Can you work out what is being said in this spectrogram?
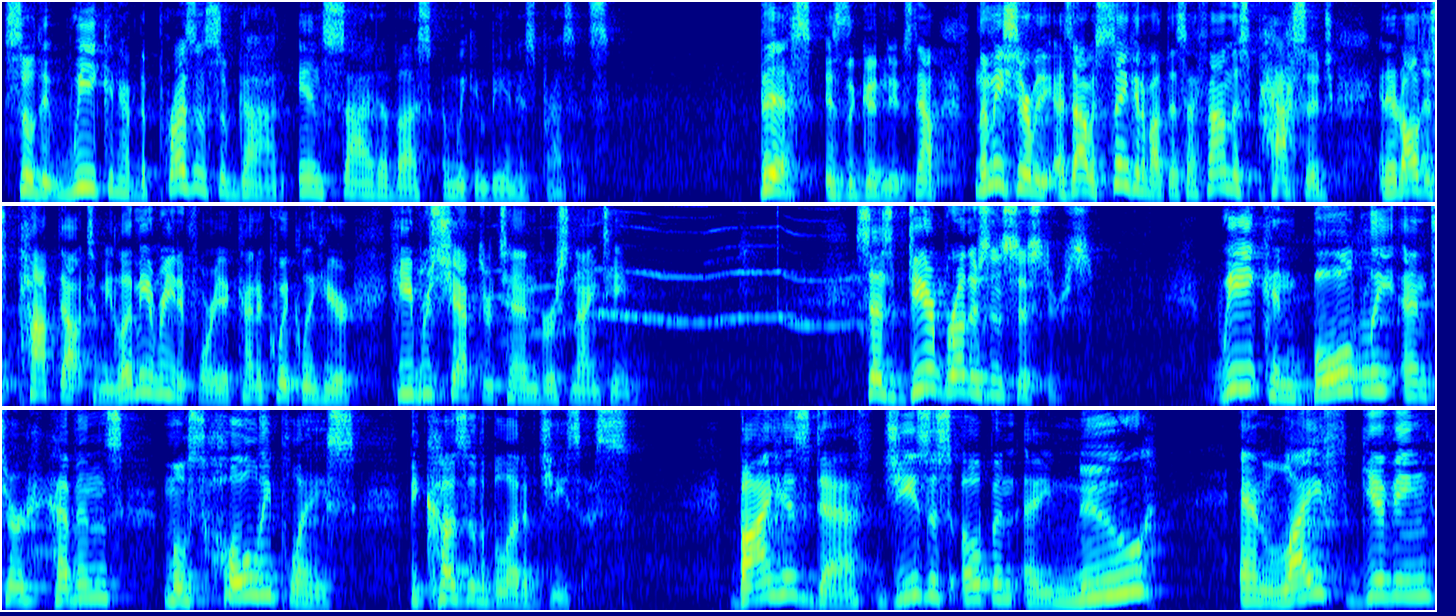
so that we can have the presence of God inside of us and we can be in His presence. This is the good news. Now, let me share with you. As I was thinking about this, I found this passage and it all just popped out to me. Let me read it for you kind of quickly here. Hebrews chapter 10, verse 19. It says, Dear brothers and sisters, we can boldly enter heaven's most holy place because of the blood of Jesus by his death, Jesus opened a new and life giving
